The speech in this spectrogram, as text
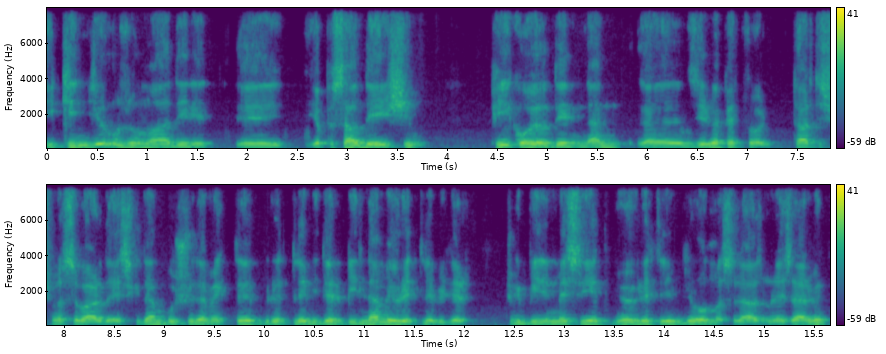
İkinci uzun vadeli e, yapısal değişim peak oil denilen e, zirve petrol tartışması vardı eskiden. Bu şu demekti, üretilebilir, bilinen ve üretilebilir. Çünkü bilinmesi yetmiyor, üretilebilir olması lazım rezervin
